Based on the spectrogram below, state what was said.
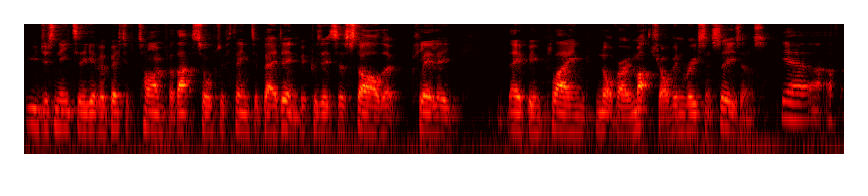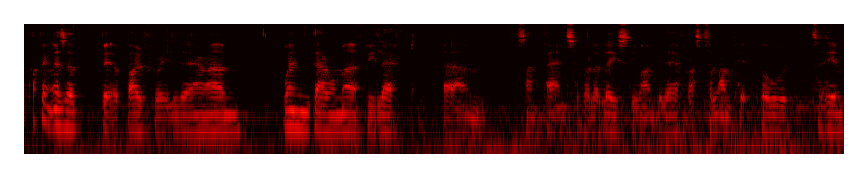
you just need to give a bit of time for that sort of thing to bed in because it's a style that clearly they've been playing not very much of in recent seasons? Yeah, I, I think there's a bit of both really there. Um, when Daryl Murphy left, um, some fans said, well, at least he won't be there for us to lump it forward to him,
